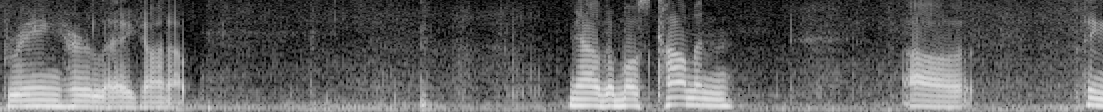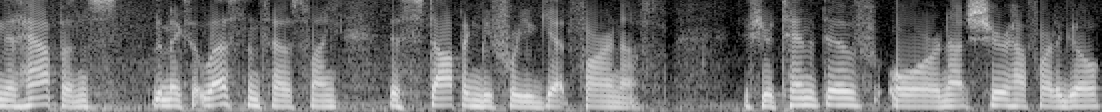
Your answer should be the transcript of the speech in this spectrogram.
bring her leg on up. Now, the most common uh, thing that happens that makes it less than satisfying is stopping before you get far enough. If you're tentative or not sure how far to go,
